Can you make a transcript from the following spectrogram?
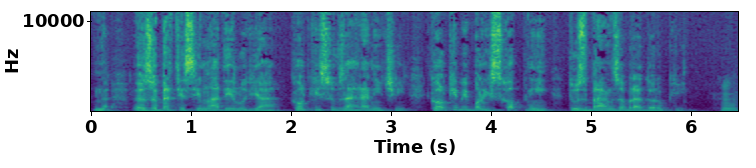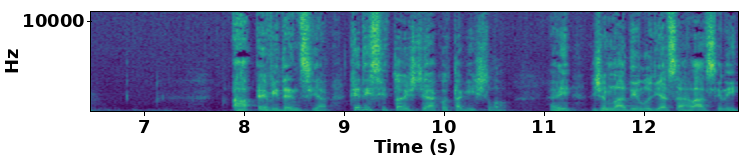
No, zoberte si mladí ľudia, koľky sú v zahraničí, koľky by boli schopní tú zbrán zobrať do ruky. Hm a evidencia. Kedy si to ešte ako tak išlo? Hej, že mladí ľudia sa hlásili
